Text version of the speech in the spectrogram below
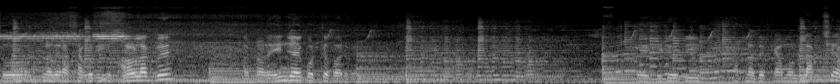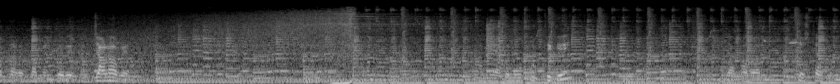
তো আপনাদের আশা করি ভালো লাগবে। আপনারা এনজয় করতে পারবেন। তো এই ভিডিওটি আপনাদের কেমন লাগছে আপনারা কমেন্ট করে জানাবেন। আমি এখন উপর থেকেই দেখাবার চেষ্টা করি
